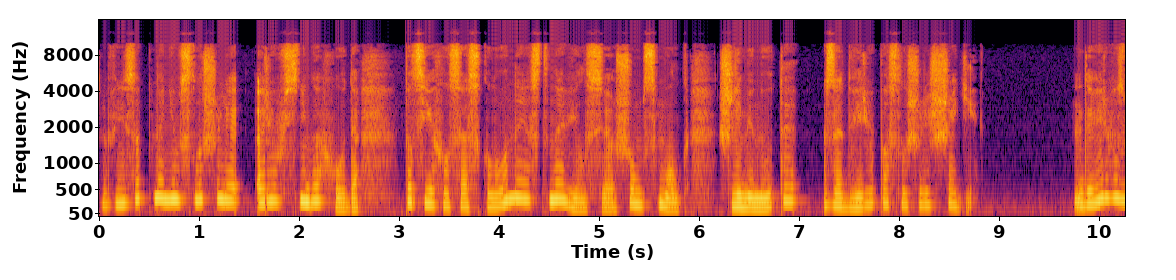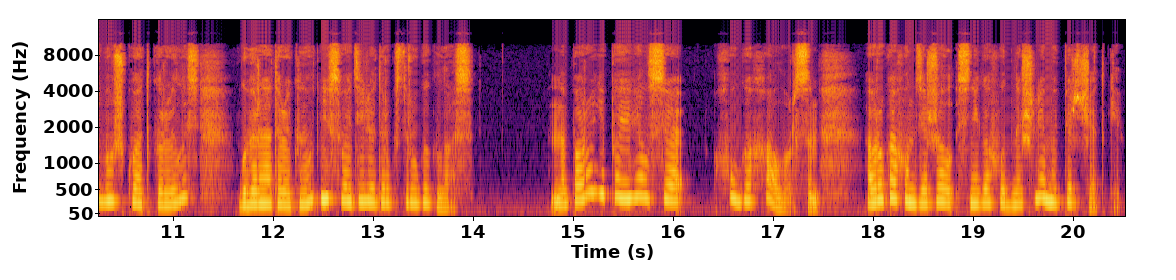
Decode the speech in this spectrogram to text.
Внезапно они услышали рев снегохода. Тот съехал со склона и остановился. Шум смолк. Шли минуты, за дверью послышались шаги. Дверь в избушку открылась, губернатор и Кнут не сводили друг с друга глаз. На пороге появился Хуга Халварсон, а в руках он держал снегоходный шлем и перчатки.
